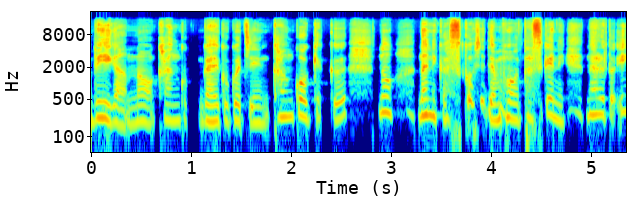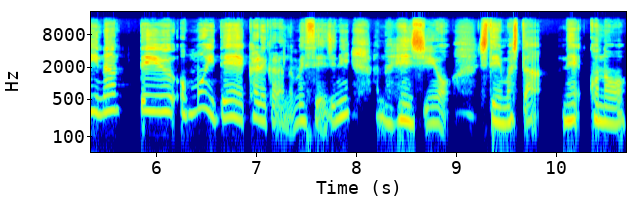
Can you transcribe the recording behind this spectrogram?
ビーガンの韓国外国人観光客の何か少しでも助けになるといいなっていう思いで彼からのメッセージにあの返信をしていました。ね、この、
